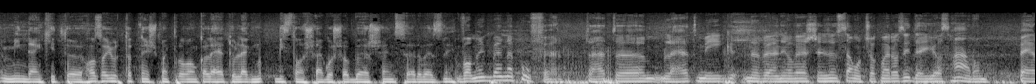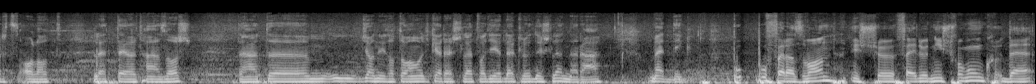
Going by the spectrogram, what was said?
mindenkit ö, hazajuttatni, és megpróbálunk a lehető legbiztonságosabb versenyt szervezni. Van még benne puffer? Tehát ö, lehet még növelni a versenyző számot, csak mert az idei az három perc alatt lett teltházas, tehát ö, gyaníthatóan, hogy kereslet vagy érdeklődés lenne rá. Meddig? Puffer az van, és fejlődni is fogunk, de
